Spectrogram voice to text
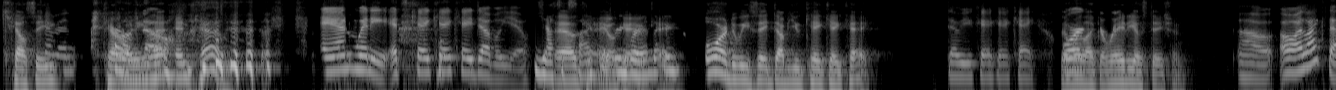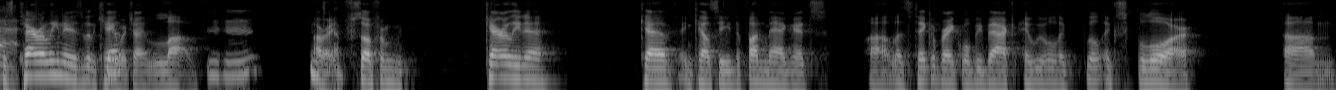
Kelsey, Kevin. Carolina, Oh, no. and Kev. And Winnie. It's KKKW. yes, Okay, okay, okay. Or do we say WKKK? WKKK. Then Or like a radio station. Oh, oh, I like Because that. Carolina is with a K, Yep. which I love. hmm All right. So from Carolina, Kev, and Kelsey, the fun magnets. Uh, let's take a break. We'll be back, and we will we'll explore. Um,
